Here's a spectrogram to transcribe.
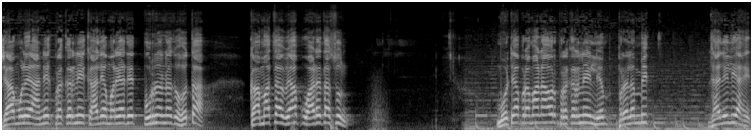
ज्यामुळे अनेक प्रकरणे कालमर्यादेत पूर्ण न होता कामाचा व्याप वाढत असून मोठ्या प्रमाणावर प्रकरणे लेम प्रलंबित झालेली आहेत.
